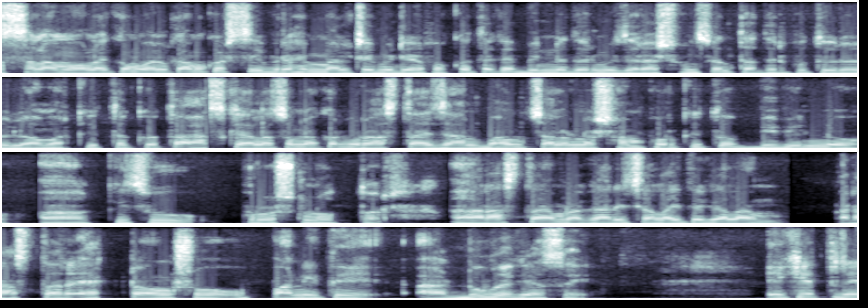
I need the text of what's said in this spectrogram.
আসসালামু আলাইকুম, ওয়েলকাম করছি ইব্রাহিম মাল্টিমিডিয়ার পক্ষ থেকে। ভিন্ন ধর্মী যারা শুনছেন, তাদের প্রতি রইল আমার কৃতজ্ঞতা। আজকে আলোচনা করব রাস্তায় যানবাহন চালানো সম্পর্কিত বিভিন্ন কিছু প্রশ্ন উত্তর। রাস্তায় আমরা গাড়ি চালাইতে গেলাম, রাস্তার একটা অংশ পানিতে ডুবে গেছে। এক্ষেত্রে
